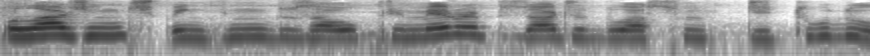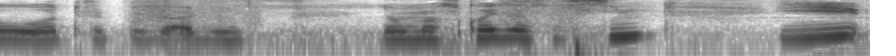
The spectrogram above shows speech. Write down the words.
Olá, gente, bem-vindos ao primeiro episódio do assunto de tudo, outro episódio de umas coisas assim. E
